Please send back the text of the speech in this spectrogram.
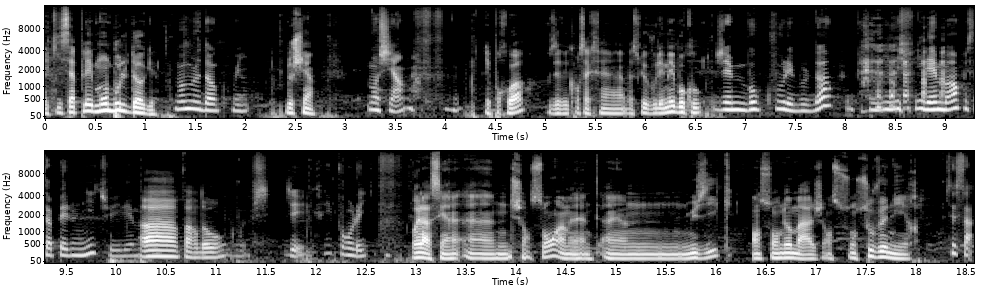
et qui s'appelait Mon Bulldog, Mon bulldog, oui. le chien. Mon chien. Et pourquoi Vous avez consacré un... Parce que vous l'aimez beaucoup. J'aime beaucoup les bulldogs. et Puis il est mort, il s'appelle Nietzsche, il est mort. Ah, pardon. J'ai écrit pour lui. Voilà, c'est un- un- une chanson, un- un- une musique en son hommage, en son souvenir. C'est ça.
